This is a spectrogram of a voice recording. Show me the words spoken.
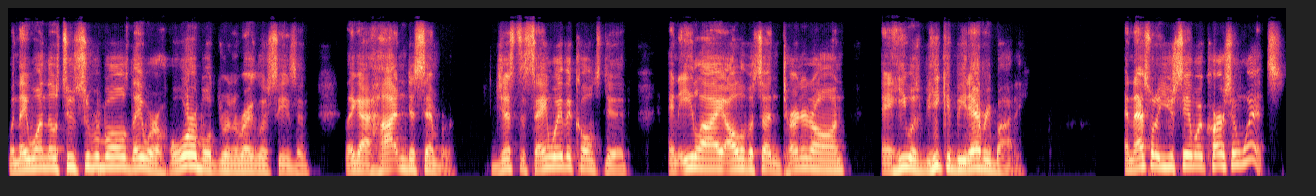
When they won those two Super Bowls, they were horrible during the regular season. They got hot in December, just the same way the Colts did. And Eli all of a sudden turned it on, and he was he could beat everybody. And that's what you're seeing with Carson Wentz.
